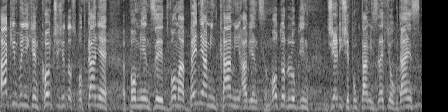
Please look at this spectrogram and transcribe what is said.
Takim wynikiem kończy się to spotkanie pomiędzy dwoma Beniaminkami, a więc Motor Lublin dzieli się punktami z Lechią Gdańsk.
